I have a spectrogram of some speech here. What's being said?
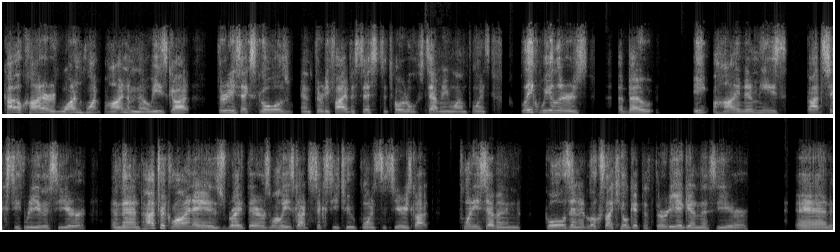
Kyle Connor is one point behind him, though. He's got 36 goals and 35 assists to total 71 points. Blake Wheeler's about eight behind him. He's got 63 this year. And then Patrik Laine is right there as well. He's got 62 points this year. He's got 27 goals, and it looks like he'll get to 30 again this year. And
